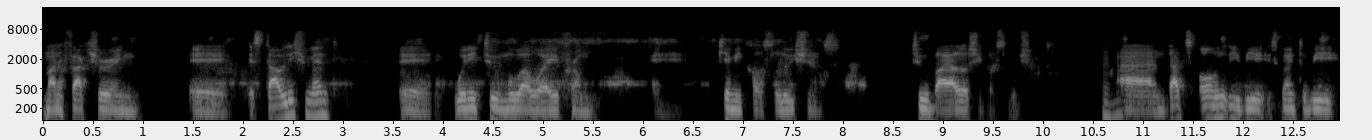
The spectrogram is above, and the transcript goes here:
manufacturing uh, establishment, uh, we need to move away from uh, chemical solutions to biological solutions, mm-hmm. and that's only be is going to be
